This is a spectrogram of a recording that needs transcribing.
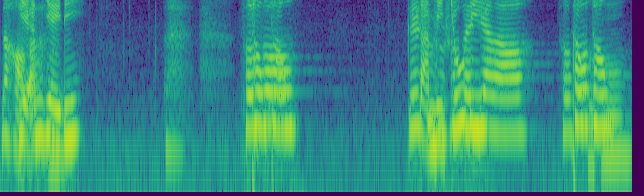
Vậy anh về đi Thông thông Tạm biệt chú đi. Thông thông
